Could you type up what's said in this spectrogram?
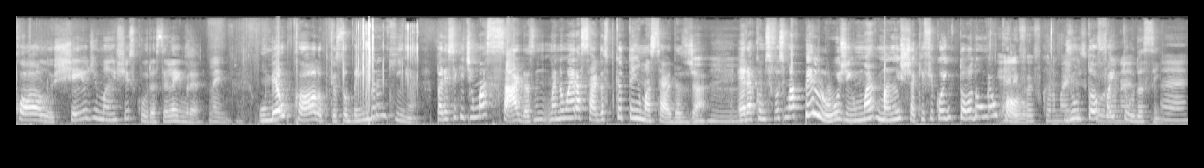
colo cheio de mancha escura, você lembra? Lembro. O meu colo, porque eu sou bem branquinha, parecia que tinha umas sardas, mas não era sardas porque eu tenho umas sardas já. Uhum. Era como se fosse uma pelugem, uma mancha que ficou em todo o meu colo. Ele foi ficando mais Juntou, escuro, foi né? tudo assim. É.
